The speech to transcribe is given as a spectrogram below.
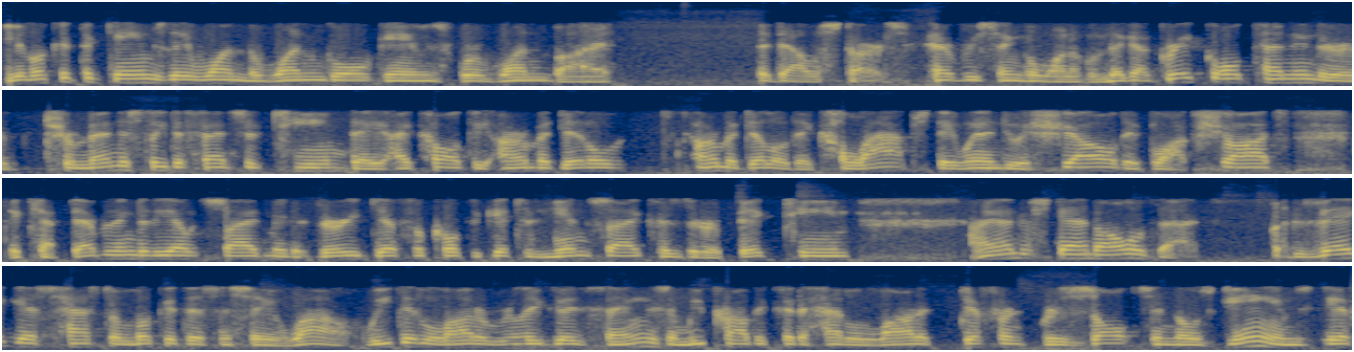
You look at the games they won; the one goal games were won by the Dallas Stars. Every single one of them. They got great goaltending. They're a tremendously defensive team. They I call it the armadillo armadillo. They collapsed. They went into a shell. They blocked shots. They kept everything to the outside, made it very difficult to get to the inside because they're a big team. I understand all of that. But Vegas has to look at this and say, wow, we did a lot of really good things, and we probably could have had a lot of different results in those games if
